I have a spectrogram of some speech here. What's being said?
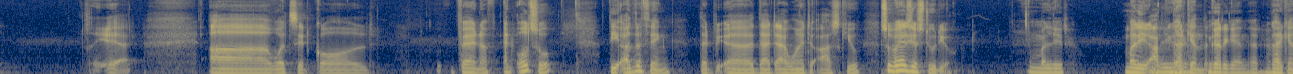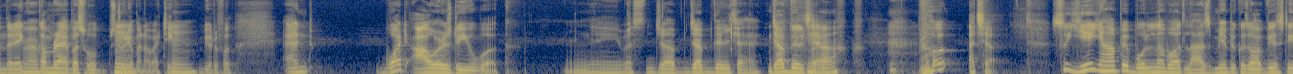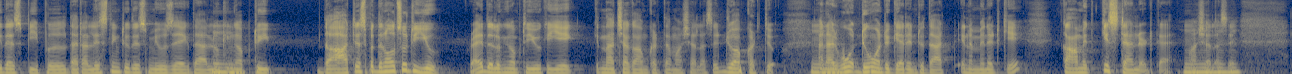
सही है यार uh, what's it called? Fair enough. And also the other thing that we- uh, that I wanted to ask you so where's your studio? Malir. Malir आपके घर के अंदर? घर के अंदर हाँ। घर के अंदर एक हाँ। कमरा है बस वो स्टूडियो हम्म, बना हुआ है ठीक है। Beautiful and what hours do you work नहीं बस जब जब दिल चाहे। जब दिल चाहे। हाँ। अच्छा सो ये यहाँ पे बोलना बहुत लाजमी है because obviously this people that are listening to this music that are looking up to the artist but then also to you right they looking up to you कि ये कितना अच्छा काम करता है माशाल्लाह से जो आप करते हो। And I do want to get into that in a minute के काम किस स्टैंडर्ड का है माशाल्लाह से।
